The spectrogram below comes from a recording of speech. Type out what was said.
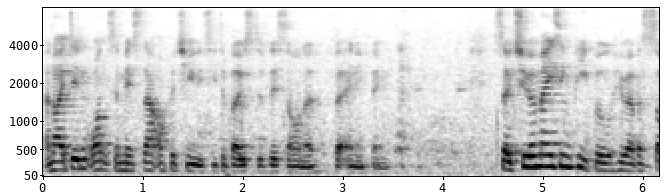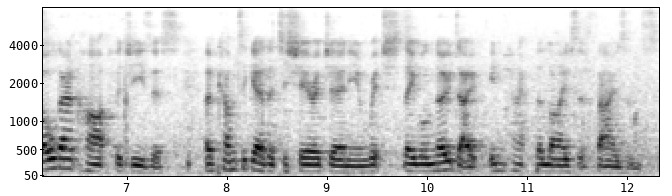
And I didn't want to miss that opportunity to boast of this honour for anything. So, two amazing people who have a sold out heart for Jesus have come together to share a journey in which they will no doubt impact the lives of thousands.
